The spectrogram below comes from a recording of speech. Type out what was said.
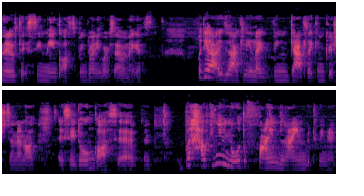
they'll t- see me gossiping 24 7, I guess. But yeah, exactly, like being Catholic and Christian and all, I say don't gossip. And, but how can you know the fine line between it?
